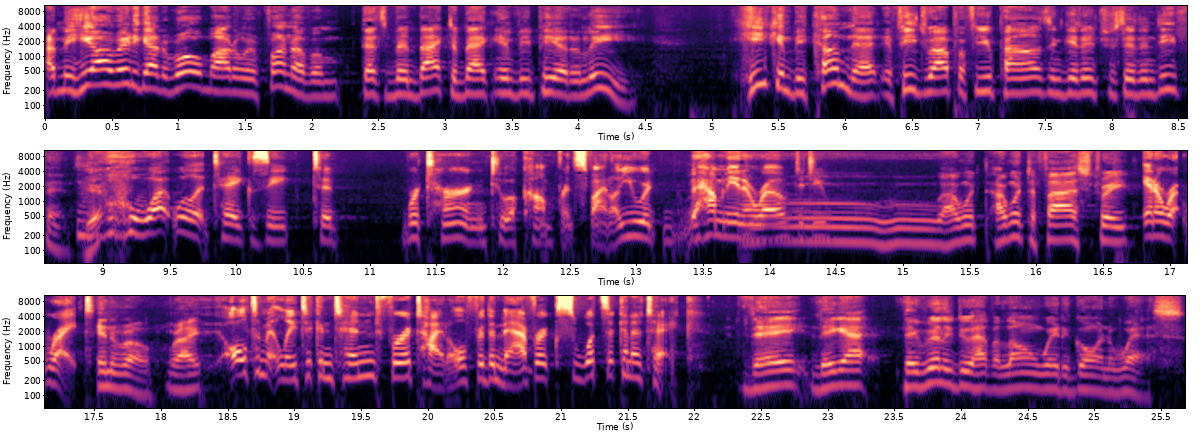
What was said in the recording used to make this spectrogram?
I mean, he already got a role model in front of him that's been back-to-back MVP of the league. He can become that if he drop a few pounds and get interested in defense. Yeah. What will it take, Zeke, to return to a conference final? You were how many in a row did you? Ooh, I went I went to five straight in a row, right? In a row, right? Ultimately, to contend for a title for the Mavericks, what's it going to take? They they got they really do have a long way to go in the West,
